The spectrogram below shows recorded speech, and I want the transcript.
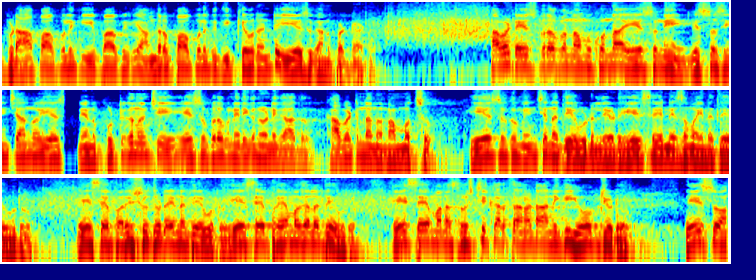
ఇప్పుడు ఆ పాపులకి ఈ పాపికి అందరు పాపులకి దిక్కెవరంటే యేసు కనపడ్డాడు. కాబట్టి యేసుప్రభు నమ్ముకున్నా యేసుని విశ్వసించాను. యేసు నేను పుట్టుక నుంచి యేసుప్రభుని ఎరిగినోడిని కాదు. కాబట్టి నన్ను నమ్మొచ్చు. యేసుకు మించిన దేవుడు లేడు. ఏసే నిజమైన దేవుడు. ఏసే పరిశుద్ధుడైన దేవుడు. ఏసే ప్రేమగల దేవుడు. ఏసే మన సృష్టికర్త అనడానికి యోగ్యుడు. యేసు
